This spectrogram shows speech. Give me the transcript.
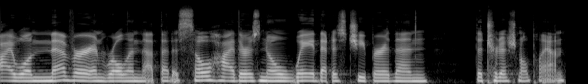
I will never enroll in that. That is so high. There's no way that is cheaper than the traditional plan.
